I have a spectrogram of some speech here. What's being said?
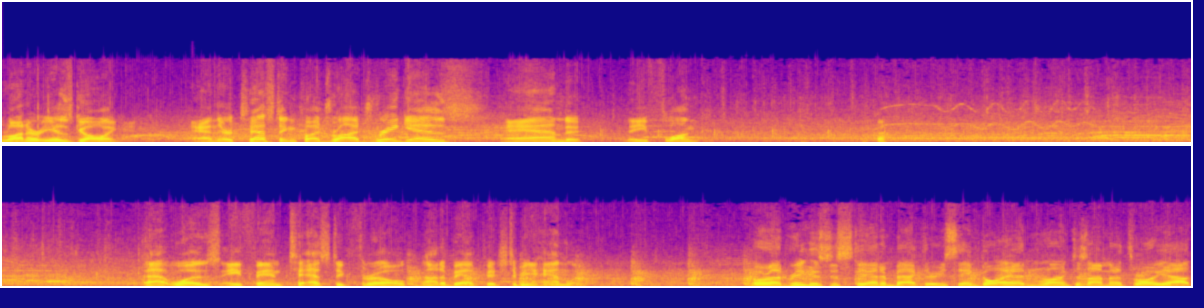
Runner is going. And they're testing Pudge Rodriguez. And they flunk. that was a fantastic throw. Not a bad pitch to be handling. Well, Rodriguez just standing back there. He's saying, go ahead and run because I'm going to throw you out.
